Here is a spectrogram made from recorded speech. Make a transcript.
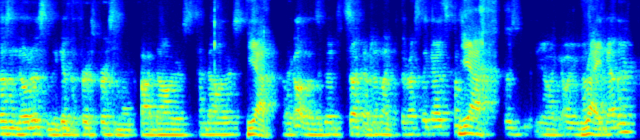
doesn't notice and they give the first person like five dollars, ten dollars. Yeah. Like, oh, that was a good suck. And then like the rest of the guys come. Yeah. There's, you're like, oh, you're Right. together.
